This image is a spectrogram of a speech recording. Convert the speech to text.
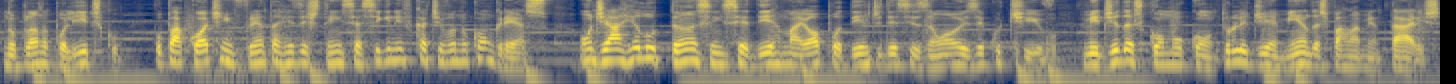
No plano político, o pacote enfrenta resistência significativa no Congresso, onde há relutância em ceder maior poder de decisão ao Executivo. Medidas como o controle de emendas parlamentares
